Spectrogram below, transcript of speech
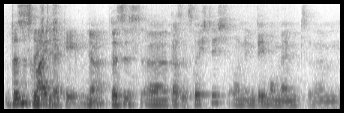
das ist weitergeben. Richtig. Ja, ne? das, ist, äh, das ist richtig. Und in dem Moment, ähm,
